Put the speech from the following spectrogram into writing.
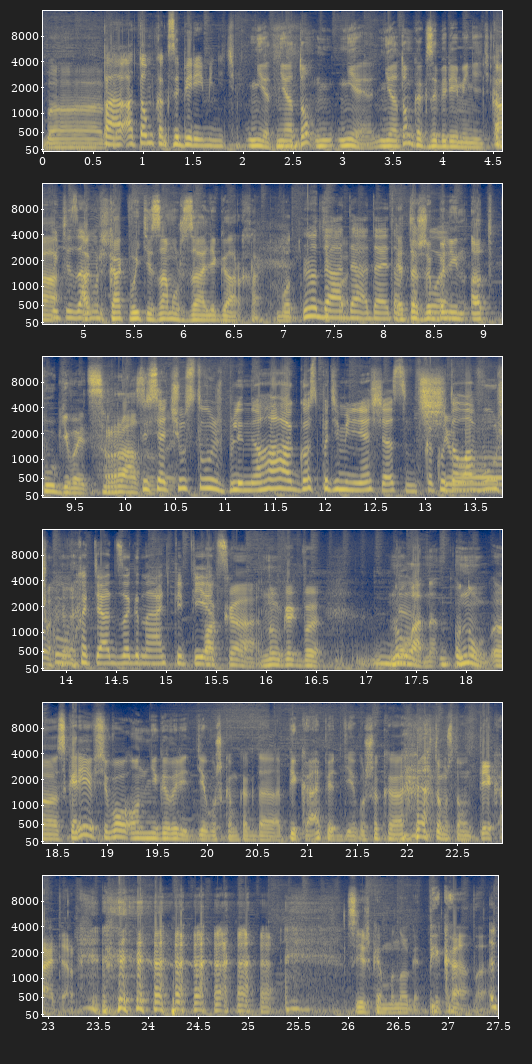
э, По- о том, как забеременеть. Нет, не о том, не, не о том, как забеременеть, Как а, выйти замуж. а как выйти замуж за олигарха. Вот. Ну да, типа, да, да, это Это же, такое. блин, отпугивает сразу. Ты себя же. чувствуешь, блин, а, господи, меня сейчас в какую-то ловушку хотят загнать, пипец. Пока. Ну, как бы. Ну Да. ладно. Ну, э, скорее всего, он не говорит девушкам, когда пикапит девушек, э, о том, что он пикапер. Слишком много пикапа.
